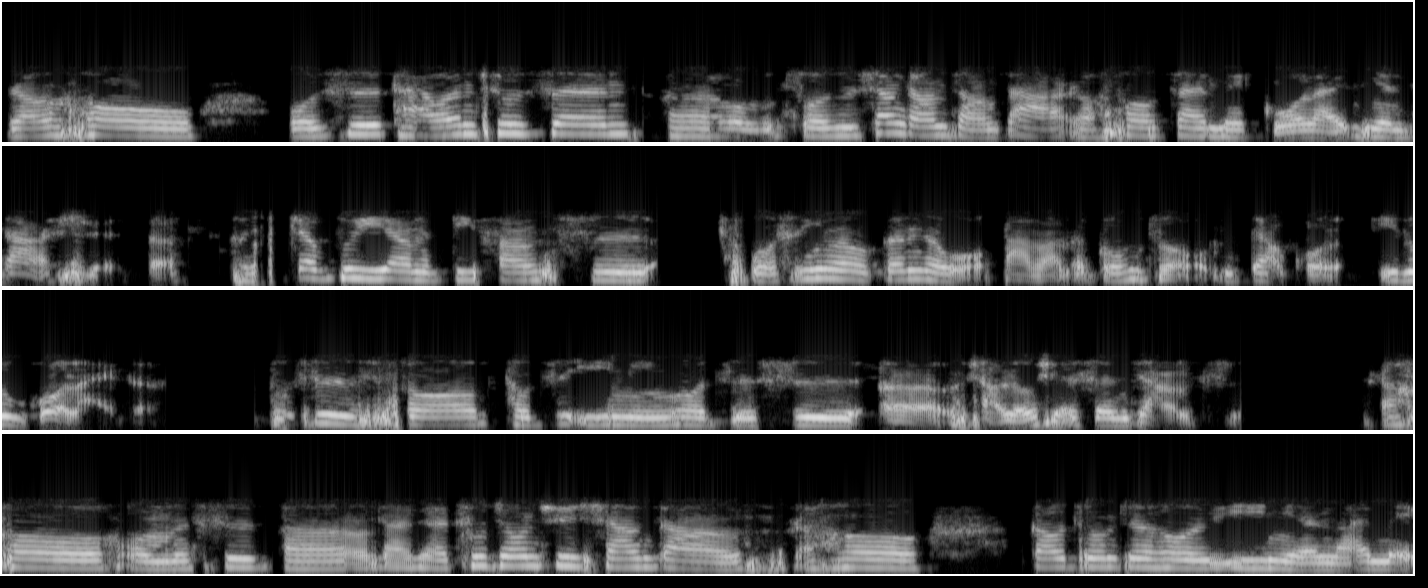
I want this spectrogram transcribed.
然后我是台湾出生，呃，我是香港长大，然后在美国来念大学的。比较不一样的地方是，我是因为我跟着我爸爸的工作，我们调过了一路过来的，不是说投资移民或者是呃小留学生这样子。然后我们是呃大概初中去香港，然后高中最后一年来美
